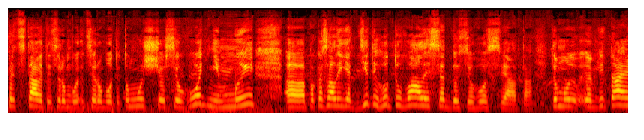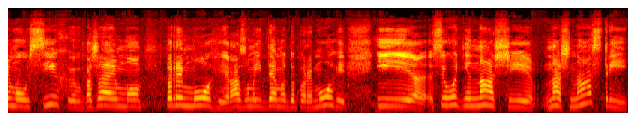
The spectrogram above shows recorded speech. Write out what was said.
представити ці роботи. Тому що сьогодні ми показали, як діти готувалися до цього свята. Тому е, вітаємо усіх, е, бажаємо перемоги. Разом йдемо до перемоги. І е, сьогодні наші, наш настрій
